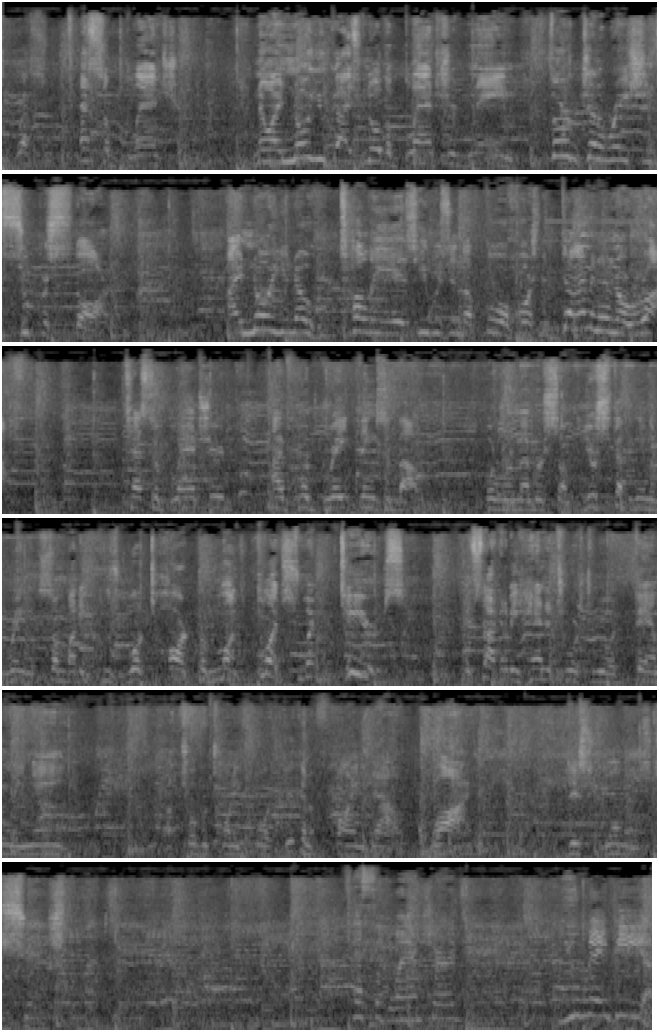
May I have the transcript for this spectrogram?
prestige opportunity to wrestle Tessa Blanchard. Now, I know you guys know the Blanchard name, third generation superstar. I know you know who Tully is. He was in the Four Horsemen, Diamond in the Rough. Tessa Blanchard, I've heard great things about you. But remember something, you're stepping in the ring with somebody who's worked hard for months, blood, sweat, and tears. It's not gonna be handed to her through a family name. October 24th, you're gonna find out why this woman's a superstar. Tessa Blanchard, you may be a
